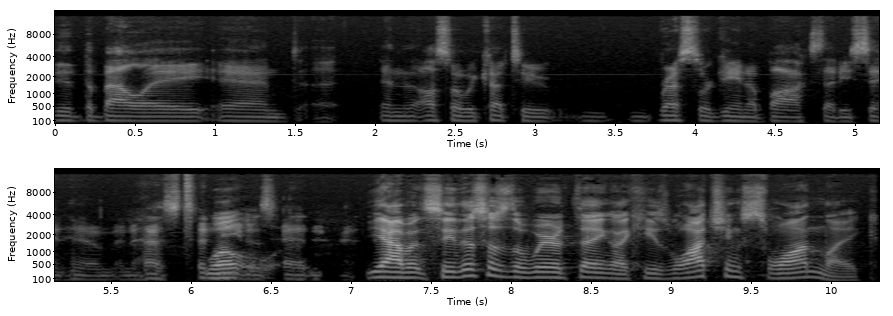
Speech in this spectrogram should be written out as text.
the, the ballet, and uh, and also we cut to Ressler getting a box that he sent him, and has Well, Tanida's head. Yeah, but see, this is the weird thing. Like he's watching Swan Lake.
